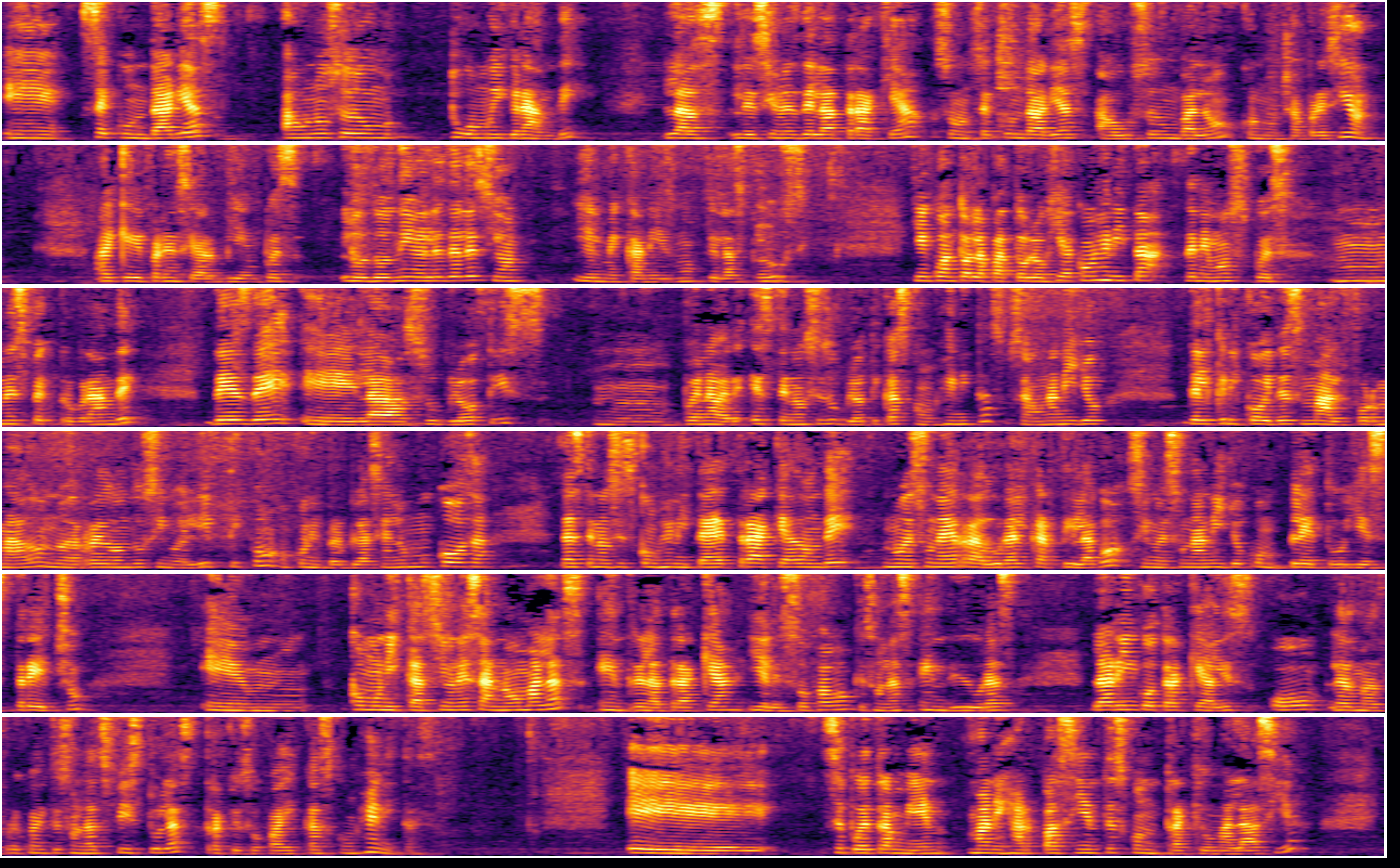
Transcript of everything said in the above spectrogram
eh, secundarias a un uso de un tubo muy grande. Las lesiones de la tráquea son secundarias a uso de un balón con mucha presión. Hay que diferenciar bien pues los dos niveles de lesión y el mecanismo que las produce. Y en cuanto a la patología congénita, tenemos pues un espectro grande, desde eh, la subglotis, mm, pueden haber estenosis subglóticas congénitas, o sea, un anillo del cricoides mal formado, no es redondo sino elíptico o con hiperplasia en la mucosa, la estenosis congénita de tráquea, donde no es una herradura del cartílago, sino es un anillo completo y estrecho. Em, comunicaciones anómalas entre la tráquea y el esófago, que son las hendiduras laringotraqueales o las más frecuentes son las fístulas traqueosofágicas congénitas. Eh, se puede también manejar pacientes con traqueomalacia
